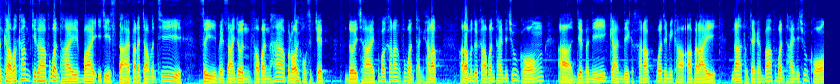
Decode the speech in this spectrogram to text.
ทันข่าวว่าค่ำกีฬาฟุตบอลไทย by อิจิสไตล์ประจำวันที่ 4 เมษายน 2567 โดยชายผู้บังคับรังฟุตบอลไทยครับ เรามาดูข่าวบอลไทยในช่วงของอาเย็นวันนี้การดีกันครับ ว่าจะมีข่าวอะไร น่าสนใจกันบ้างฟุตบอลไทยในช่วงของ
